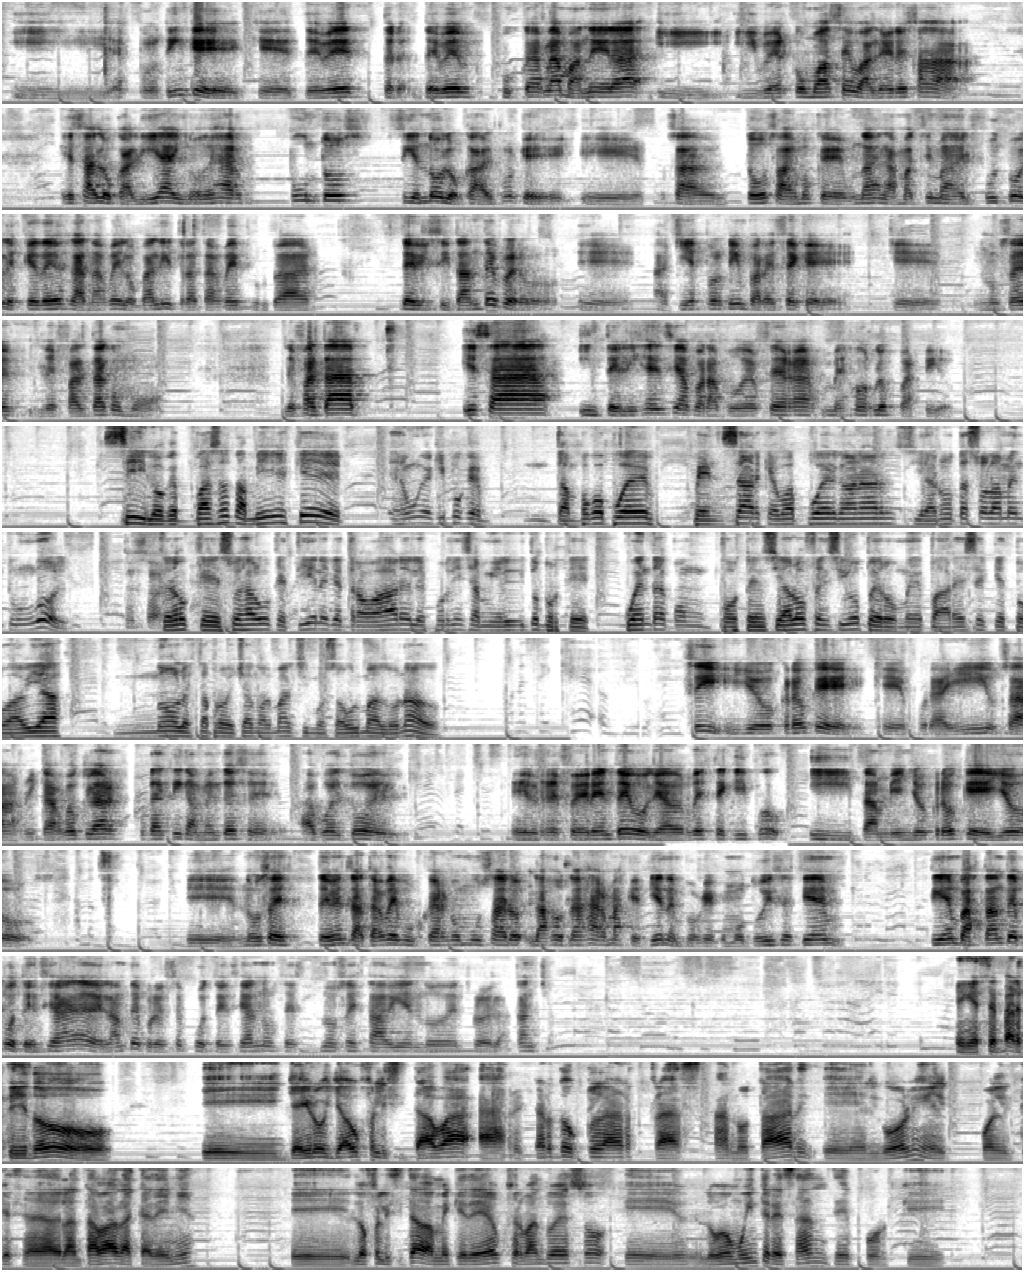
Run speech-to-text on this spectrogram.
Sporting que, debe, debe buscar la manera y, y ver cómo hace valer esa, esa localidad y no dejar puntos siendo local, porque eh, o sea, todos sabemos que una de las máximas del fútbol es que debes ganar de local y tratar de puntuar de visitante, pero eh, aquí Sporting parece que, que, no sé, le falta como, le falta esa inteligencia para poder cerrar mejor los partidos. Sí, lo que pasa también es que es un equipo que tampoco puede pensar que va a poder ganar si anota solamente un gol. Creo que eso es algo que tiene que trabajar el Sporting San Miguelito porque cuenta con potencial ofensivo, pero me parece que todavía no lo está aprovechando al máximo Saúl Maldonado. Sí, yo creo que, que por ahí, o sea, Ricardo Clark prácticamente se ha vuelto el, el referente goleador de este equipo y también yo creo que ellos eh, no sé, deben tratar de buscar cómo usar las otras armas que tienen, porque como tú dices, tienen, tienen bastante potencial adelante, pero ese potencial no se, no se está viendo dentro de la cancha. En ese partido, eh, Jairo Yau felicitaba a Ricardo Clark tras anotar eh, el gol en el, con el que se adelantaba a la academia. Eh, lo felicitaba, me quedé observando eso, lo veo muy interesante porque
